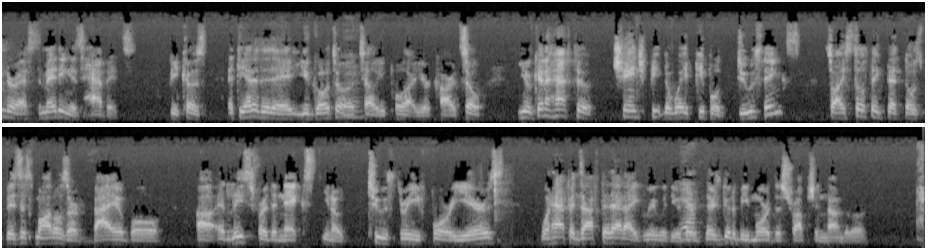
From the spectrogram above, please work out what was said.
underestimating is habits because at the end of the day, you go to a hotel, you pull out your card. So you're going to have to change pe- the way people do things. So I still think that those business models are valuable, uh, at least for the next, you know, two, three, four years. What happens after that? I agree with you. Yeah. There, there's going to be more disruption down the road.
